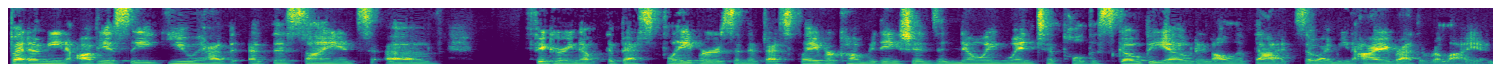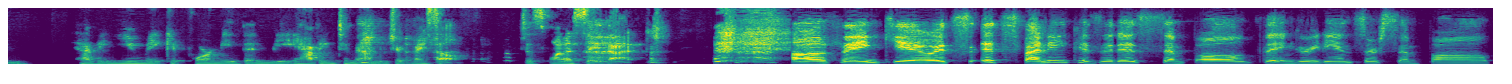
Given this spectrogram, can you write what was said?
But I mean, obviously, you have uh, the science of figuring out the best flavors and the best flavor combinations and knowing when to pull the SCOBY out and all of that. So, I mean, I rather rely on having you make it for me than me having to manage it myself. Just want to say that. oh thank you it's it's funny because it is simple the ingredients are simple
